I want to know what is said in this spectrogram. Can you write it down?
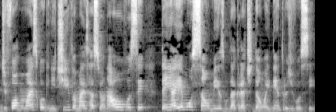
de forma mais cognitiva, mais racional, ou você tem a emoção mesmo da gratidão aí dentro de você?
